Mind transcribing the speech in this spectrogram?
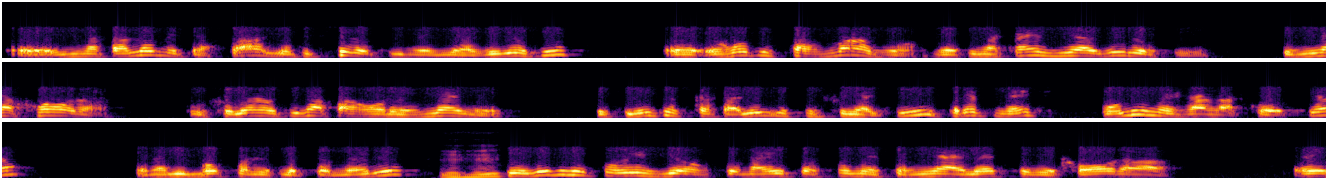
ε, να τα λέμε και αυτά, γιατί ξέρω ότι είναι διαδήλωση. Ε, εγώ τι θαυμάζω, γιατί να κάνεις διαδήλωση σε μια χώρα που σου λένε ότι είναι απαγορευμένη και συνήθως καταλήγει στη φυλακή, πρέπει να έχεις πολύ μεγάλα κότσια για να μην πω πολλές λεπτομέρειες. Mm-hmm. Και δεν είναι το ίδιο το να είσαι, πούμε, σε μια ελεύθερη χώρα, ε,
